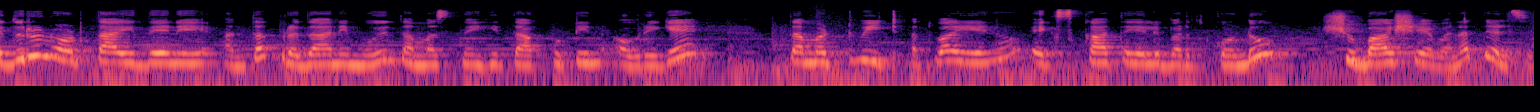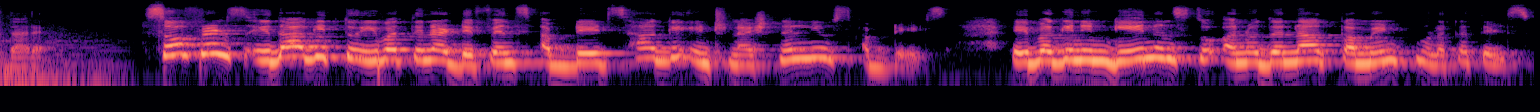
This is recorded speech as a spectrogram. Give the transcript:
ಎದುರು ನೋಡ್ತಾ ಇದ್ದೇನೆ ಅಂತ ಪ್ರಧಾನಿ ಮೋದಿ ತಮ್ಮ ಸ್ನೇಹಿತ ಪುಟಿನ್ ಅವರಿಗೆ ತಮ್ಮ ಟ್ವೀಟ್ ಅಥವಾ ಏನು ಎಕ್ಸ್ ಖಾತೆಯಲ್ಲಿ ಬರೆದುಕೊಂಡು ಶುಭಾಶಯವನ್ನ ತಿಳಿಸಿದ್ದಾರೆ. ಸೊ ಫ್ರೆಂಡ್ಸ್ ಇದಾಗಿತ್ತು ಇವತ್ತಿನ ಡಿಫೆನ್ಸ್ ಅಪ್ಡೇಟ್ಸ್ ಹಾಗೆ ಇಂಟರ್ನ್ಯಾಷನಲ್ ನ್ಯೂಸ್ ಅಪ್ಡೇಟ್ಸ್ ಈ ಬಗ್ಗೆ ನಿಮ್ಗೆ ಏನನ್ಸ್ತು ಅನ್ನೋದನ್ನ ಕಮೆಂಟ್ ಮೂಲಕ ತಿಳಿಸಿ.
